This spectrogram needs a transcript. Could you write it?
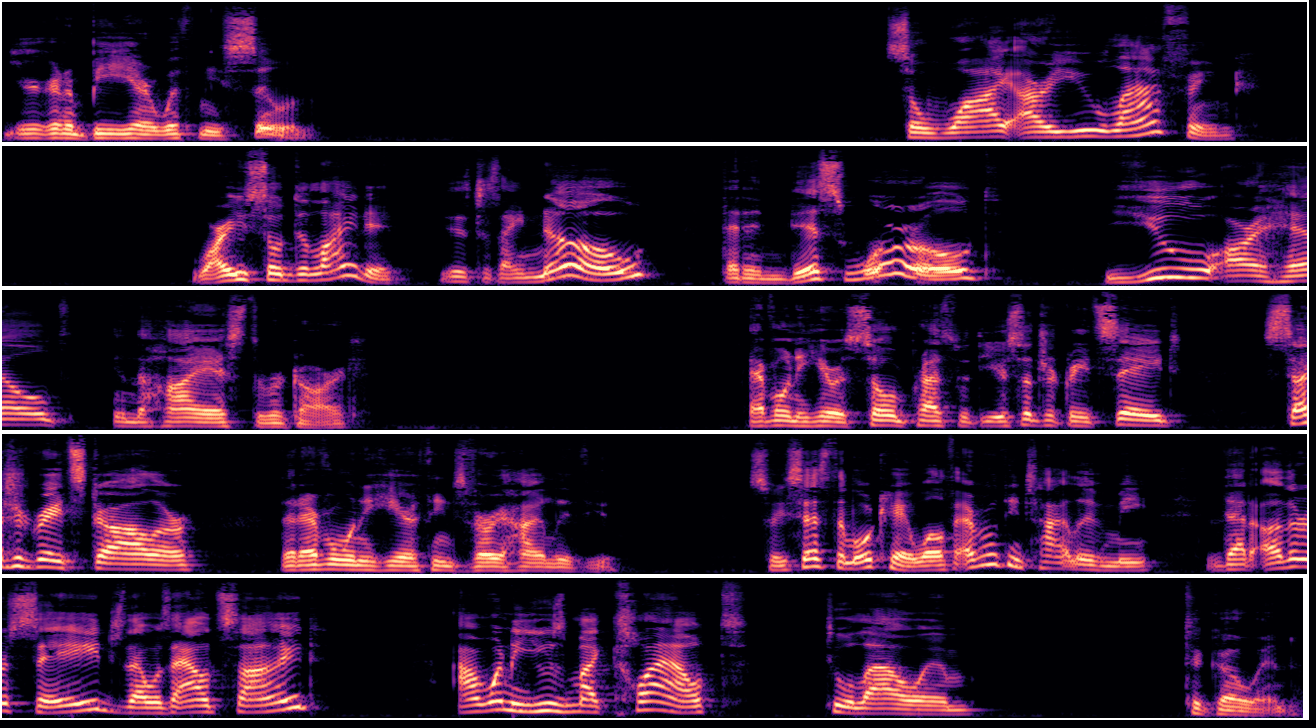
you're going to be here with me soon. So why are you laughing? Why are you so delighted? He says, because I know that in this world, you are held in the highest regard. Everyone here is so impressed with you. You're such a great sage, such a great scholar that everyone here thinks very highly of you. So he says to them, okay, well, if everyone thinks highly of me, that other sage that was outside, I want to use my clout to allow him to go in.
